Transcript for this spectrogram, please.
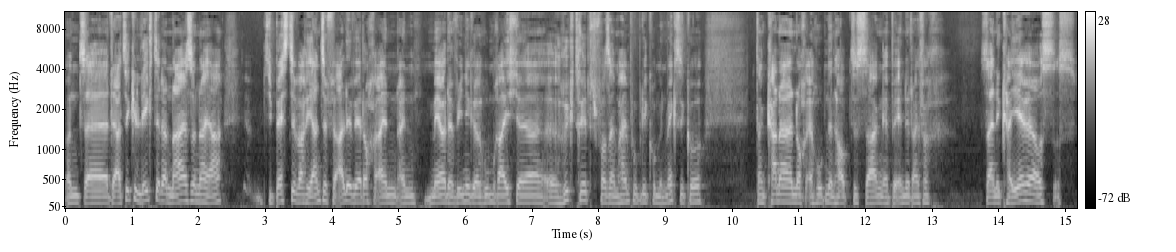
Und äh, der Artikel legte dann nahe, so, naja, die beste Variante für alle wäre doch ein, ein mehr oder weniger ruhmreicher äh, Rücktritt vor seinem Heimpublikum in Mexiko. Dann kann er noch erhobenen Hauptes sagen, er beendet einfach seine Karriere aus, aus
